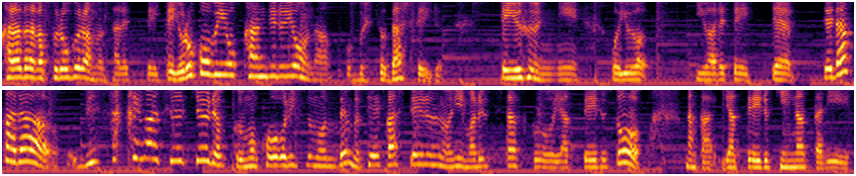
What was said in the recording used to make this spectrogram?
体がプログラムされていて喜びを感じるようなこう物質を出しているっていう風にこう言言われていてでだから実際は集中力も効率も全部低下しているのにマルチタスクをやっているとなんかやっている気になったり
